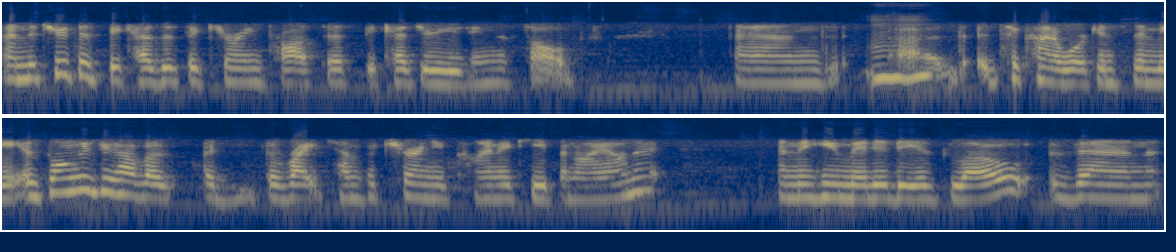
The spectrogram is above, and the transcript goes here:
And the truth is, because it's a curing process, because you're using the salts and uh, to kind of work into the meat. As long as you have a, a, the right temperature and you kind of keep an eye on it, and the humidity is low, then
